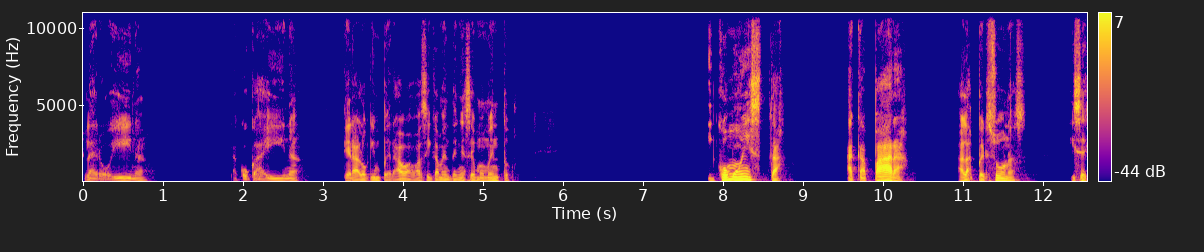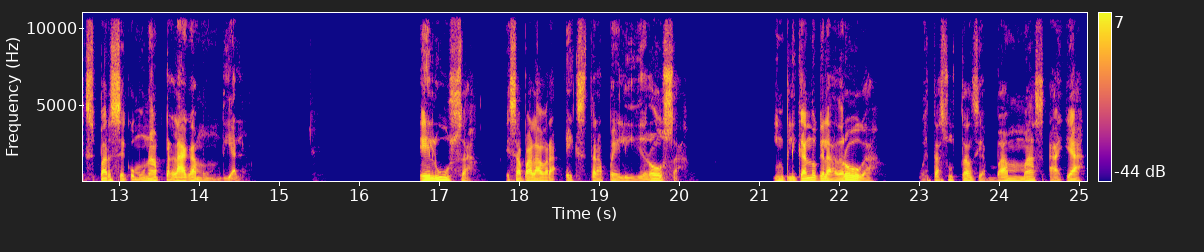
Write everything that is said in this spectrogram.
La heroína, la cocaína, que era lo que imperaba básicamente en ese momento. Y cómo esta acapara a las personas y se esparce como una plaga mundial. Él usa esa palabra extra peligrosa, implicando que la droga o estas sustancias van más allá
